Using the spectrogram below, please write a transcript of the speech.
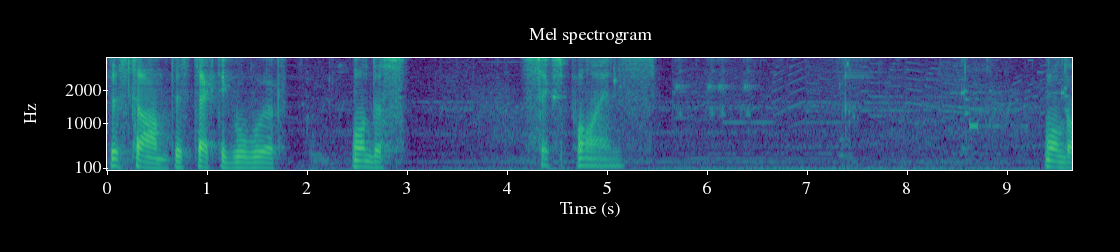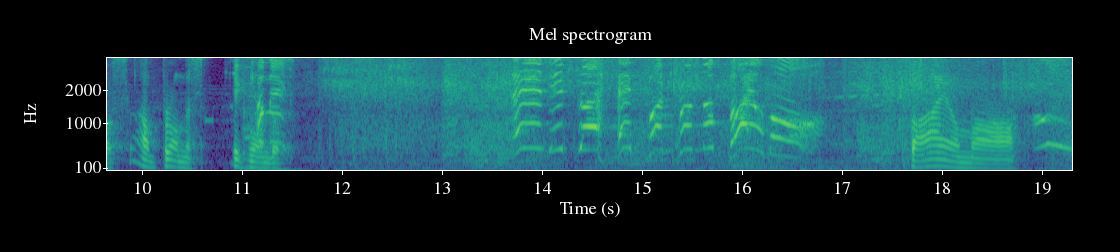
This time, this tactic will work. Wonders. Six points. Wonders, I promise. Big wonders. And it's a headbutt from the Biomore. Biomar. Oh,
